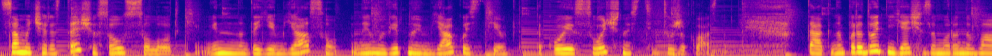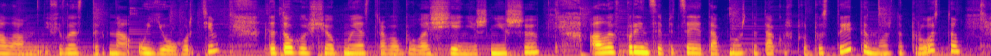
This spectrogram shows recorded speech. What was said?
Саме через те, що соус солодкий. Він надає м'ясу неймовірної м'якості, такої сочності, дуже класно. Так, напередодні я ще замаринувала філе стегна у йогурті, для того, щоб моя страва була ще ніжнішою. Але, в принципі, цей етап можна також пропустити, можна просто е-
